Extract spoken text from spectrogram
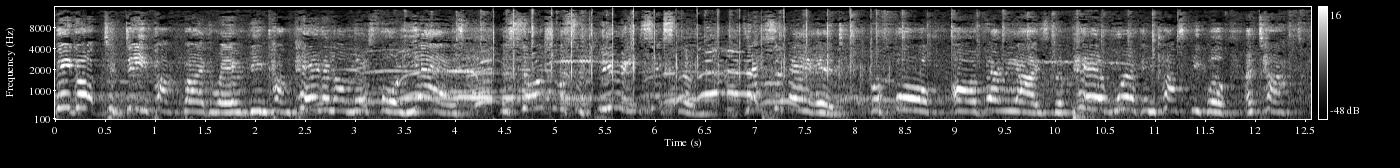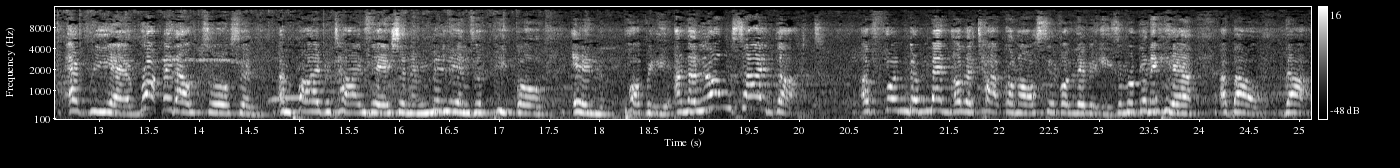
Big up to Deepak, by the way, who've been campaigning on this for years. The social security system decimated before our very eyes. The pay of working class people attacked every year. Rapid outsourcing and privatisation and millions of people in poverty. And alongside that, a fundamental attack on our civil liberties, and we're going to hear about that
